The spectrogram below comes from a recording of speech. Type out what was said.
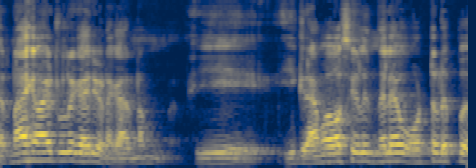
നിർണായകമായിട്ടുള്ള കാര്യമാണ്. കാരണം ഈ ഈ ഗ്രാമവാസികൾ ഇന്നലെ വോട്ടെടുപ്പ്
